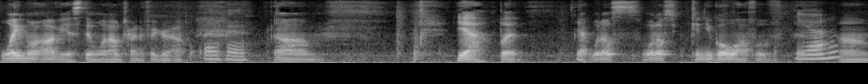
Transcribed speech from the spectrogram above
way more obvious than what I'm trying to figure out. Mm-hmm. Um, yeah, but yeah, what else? What else can you go off of? Yeah. um,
